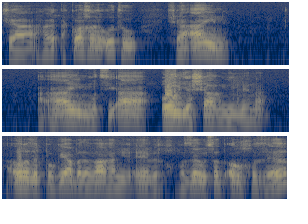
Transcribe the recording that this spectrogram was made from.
שהכוח הרעות הוא שהעין העין מוציאה אור ישר ממנה, האור הזה פוגע בדבר הנראה וחוזר בסוד אור חוזר,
